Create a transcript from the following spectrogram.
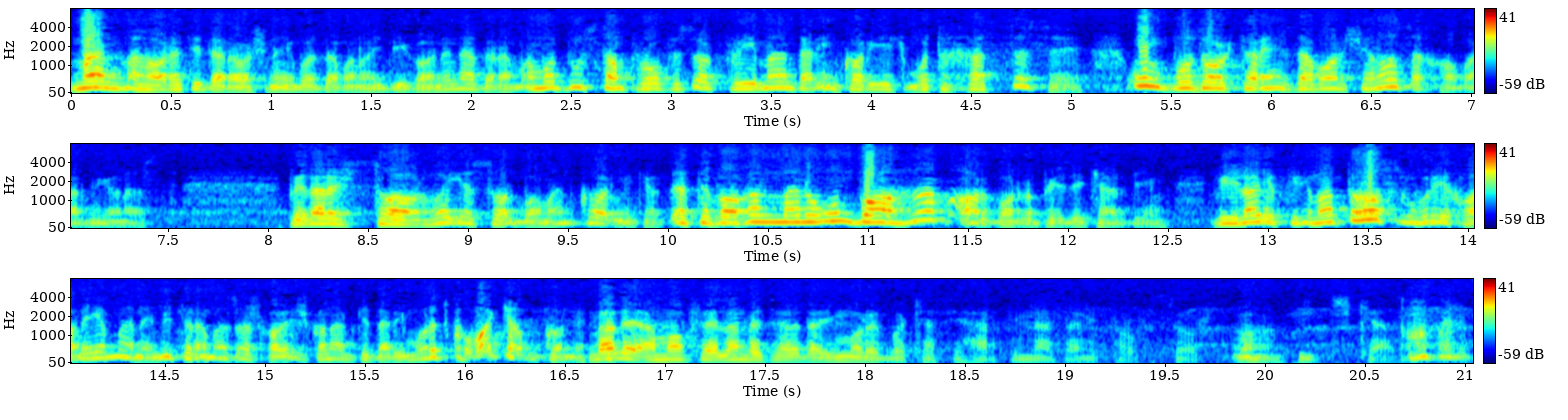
من مهارتی در آشنایی با زبانهای بیگانه ندارم اما دوستم پروفسور فریمن در این کار یک متخصصه. اون بزرگترین زبان شناس خاورمیانه است. پدرش سالهای سال با من کار می‌کرد. اتفاقا من و اون با هم آرگون رو پیدا کردیم. ویلای فریمن درست روبروی خانه منه. می‌تونم ازش خواهش کنم که در این مورد کمکم کنه. بله اما فعلا بهتره در این مورد با کسی حرفی نزنید پروفسور. با هیچ کس. بله بله.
